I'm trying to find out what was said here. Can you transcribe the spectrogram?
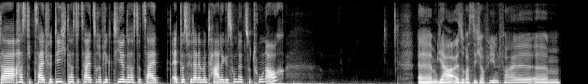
da hast du Zeit für dich, da hast du Zeit zu reflektieren, da hast du Zeit, etwas für deine mentale Gesundheit zu tun auch? Ähm, ja, also was ich auf jeden Fall ähm,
